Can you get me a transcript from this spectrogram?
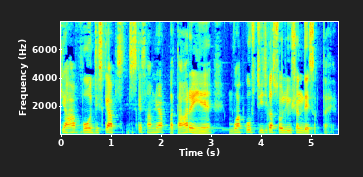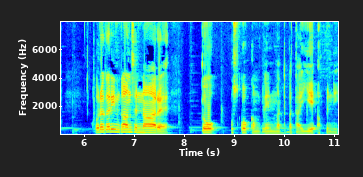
क्या वो जिसके आप, जिसके सामने आप बता रहे हैं, वो आपको उस चीज़ का सॉल्यूशन दे सकता है। और अगर इनका आंसर ना आ रहा है तो उसको कंप्लेन मत बताइए अपनी,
